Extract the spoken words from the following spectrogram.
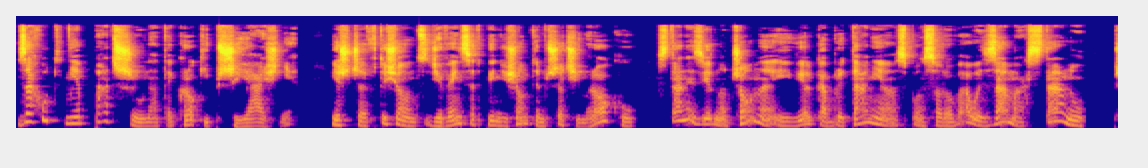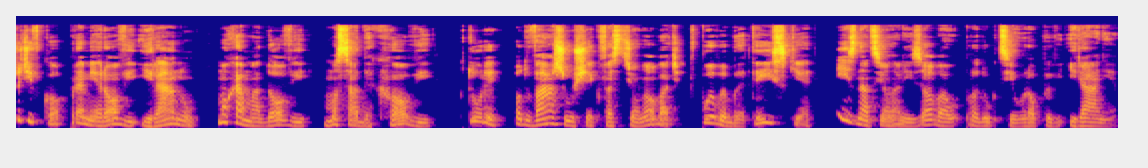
Zachód nie patrzył na te kroki przyjaźnie. Jeszcze w 1953 roku Stany Zjednoczone i Wielka Brytania sponsorowały zamach stanu przeciwko premierowi Iranu Mohammadowi Mossadekowi, który odważył się kwestionować wpływy brytyjskie i znacjonalizował produkcję ropy w Iranie.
